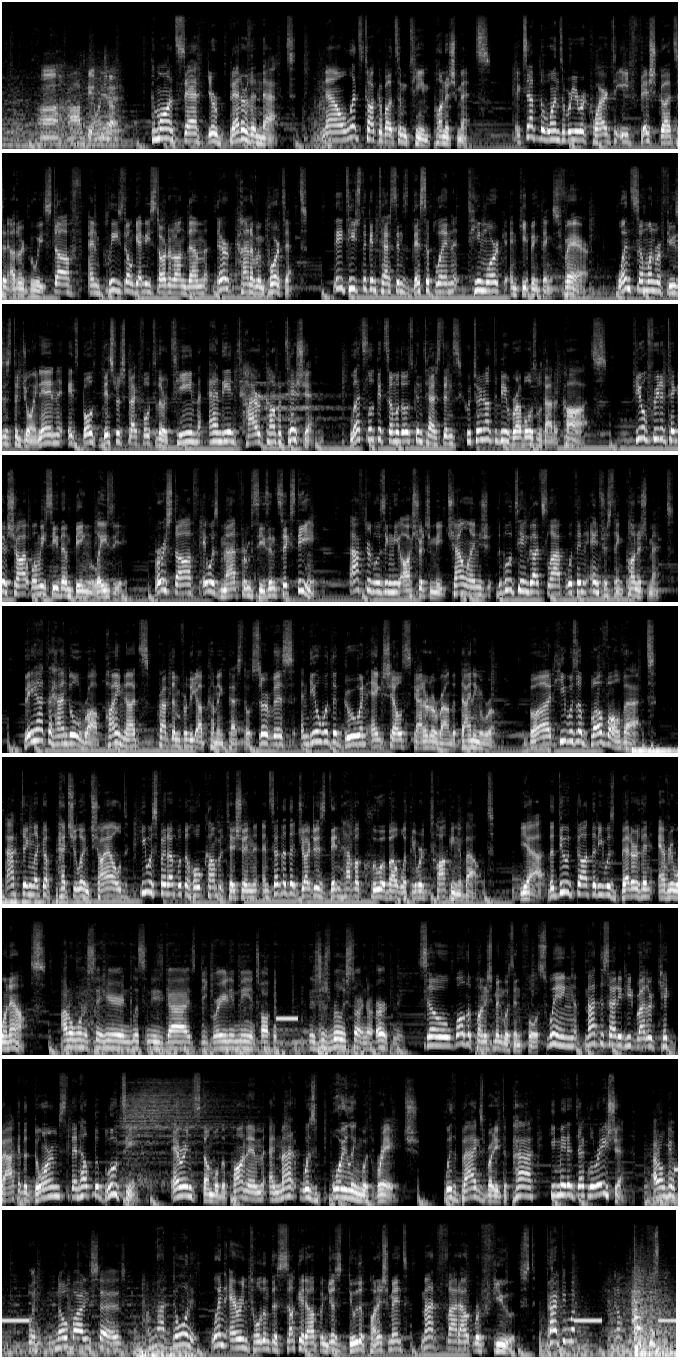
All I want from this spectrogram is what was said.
Uh, I'll have to get one, chef. Come on, Seth, you're better than that. Now, let's talk about some team punishments. Except the ones where you're required to eat fish guts and other gooey stuff, and please don't get me started on them, they're kind of important. They teach the contestants discipline, teamwork, and keeping things fair. When someone refuses to join in, it's both disrespectful to their team and the entire competition. Let's look at some of those contestants who turn out to be rebels without a cause. Feel free to take a shot when we see them being lazy. First off, it was Matt from season 16. After losing the ostrich meat challenge, the blue team got slapped with an interesting punishment. They had to handle raw pine nuts, prep them for the upcoming pesto service, and deal with the goo and eggshells scattered around the dining room. But he was above all that. Acting like a petulant child, he was fed up with the whole competition and said that the judges didn't have a clue about what they were talking about. Yeah, the dude thought that he was better than everyone else. I don't want to sit here and listen to these guys degrading me and talking. It's just really starting to irk me. So, while the punishment was in full swing, Matt decided he'd rather kick back at the dorms than help the blue team. Aaron stumbled upon him, and Matt was boiling with rage. With bags ready to pack, he made a declaration. I don't give a when nobody says, I'm not doing it. When Aaron told him to suck it up and just do the punishment, Matt flat out refused. Packing my and I'm out this.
